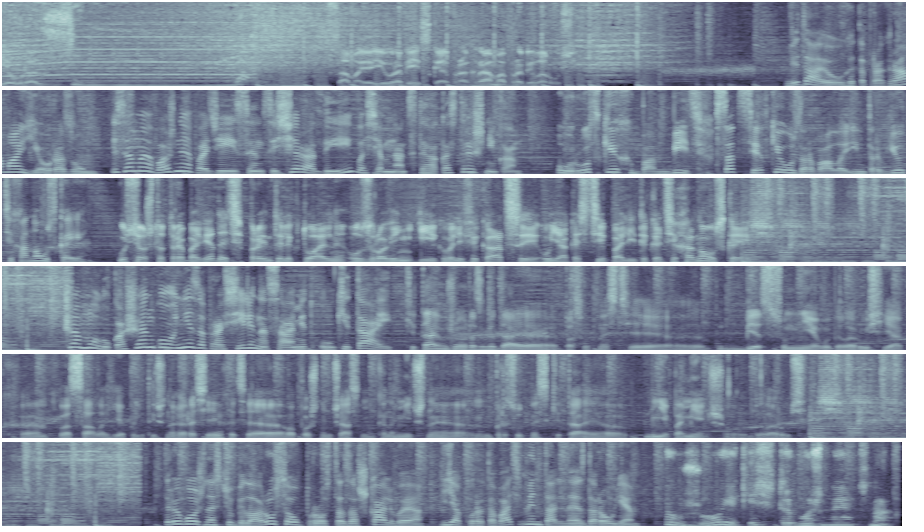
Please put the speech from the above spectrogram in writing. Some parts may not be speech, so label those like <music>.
Еўразум. Самая еўрапейская праграма пра Беларусь. Вітаю, гэта праграма Еўразум. І самыя важныя падзеі сэнсы серады 18 кастрычніка. У рускіх бамбіць садсеткі ўзарвала інтэрв'ю ціханаўскай. Усё, што трэба ведаць пра інтэлектуальны ўзровень і кваліфікацыі ў якасці палітыка ціханаўскай. Чаму лукашэнку не запрасілі на саміт у Кітай? Кітай ўжо разглядае па сутнасці без сумневу Беларусь як васала геапалітычнага рассея, хаця ў апошнім часам эканамічная прысутнасць Китая не паменшыла ў Беларусі. Трывожнасць у беларусаў проста зашкальвае, як уратаваць ментальнае здароўе. Ўжо якісь трывожны знак.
